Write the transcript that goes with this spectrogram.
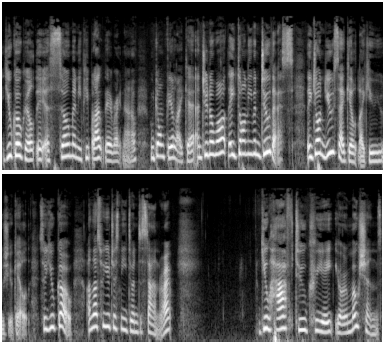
You go, girl. There are so many people out there right now who don't feel like it. And do you know what? They don't even do this. They don't use their guilt like you use your guilt. So you go. And that's what you just need to understand, right? You have to create your emotions.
